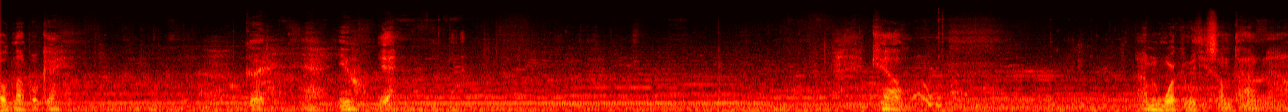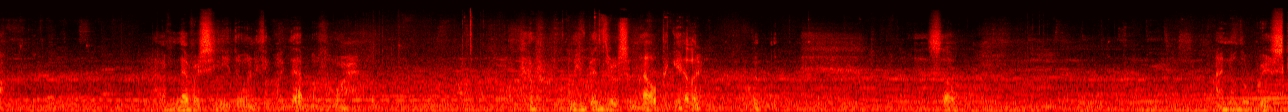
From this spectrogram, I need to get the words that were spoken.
Holding up okay? Good. Yeah. You? Yeah. Cal, I've been working with you some time now. I've never seen you do anything like that before. We've been through some hell together. so, I know the risk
